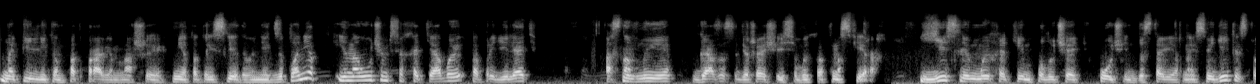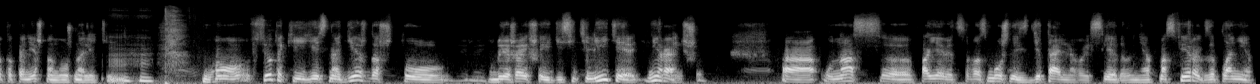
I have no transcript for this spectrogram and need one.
напильником подправим наши методы исследования экзопланет и научимся хотя бы определять основные газы, содержащиеся в их атмосферах. Если мы хотим получать очень достоверное свидетельство, то, конечно, нужно лететь. Но все-таки есть надежда, что в ближайшие десятилетия, не раньше, а, у нас э, появится возможность детального исследования атмосферы экзопланет.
